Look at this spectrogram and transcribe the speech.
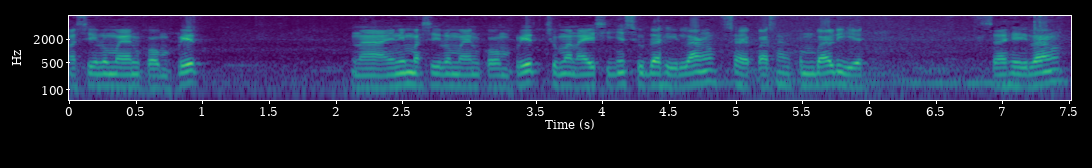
Masih lumayan komplit. Nah ini masih lumayan komplit cuman IC-nya sudah hilang saya pasang kembali ya. Saya hilang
